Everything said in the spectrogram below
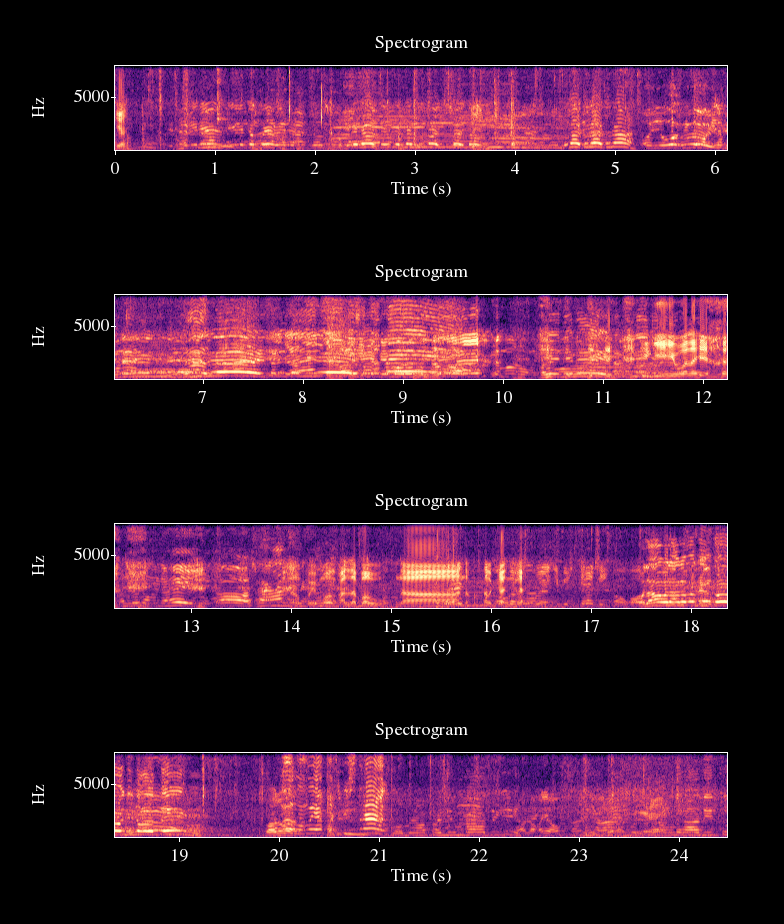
Yan. Igihiwalay yan. Ano po yung mga kalabaw na nakakarga nila. Wala, wala naman dito. Hindi dating. Oh, mamaya pa sa bistrag! Mamaya pa, hindi naman dating eh. Wala kayo? Wala nga dito.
